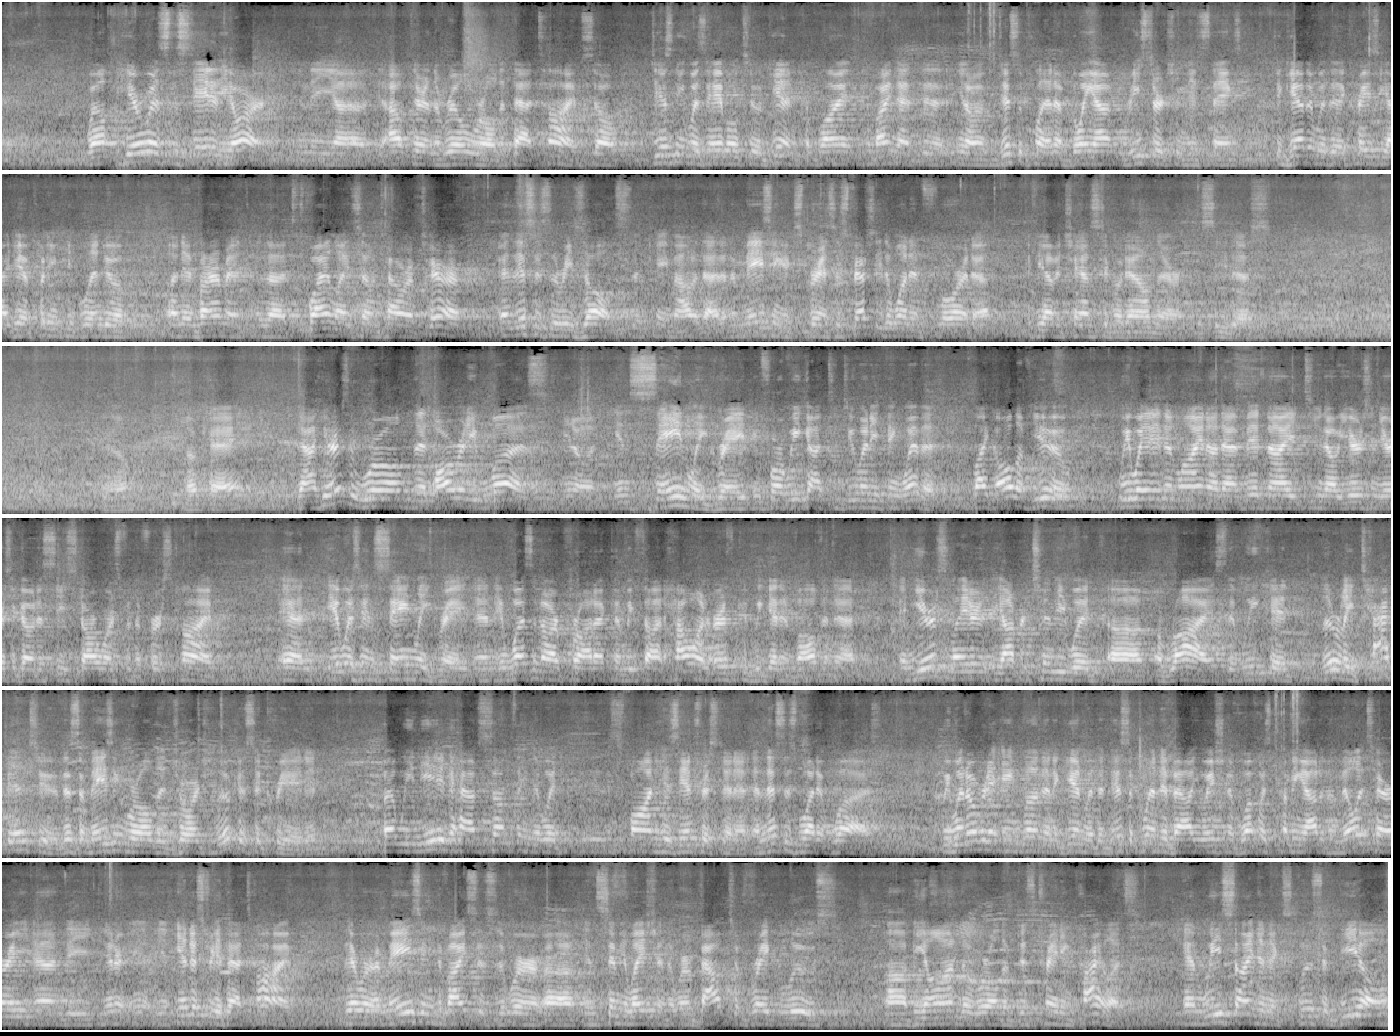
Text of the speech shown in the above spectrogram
Well, here was the state of the art in the, uh, out there in the real world at that time. So Disney was able to, again, combine, combine that uh, you know, discipline of going out and researching these things together with the crazy idea of putting people into a, an environment, the Twilight Zone Tower of Terror, and this is the results that came out of that. An amazing experience, especially the one in Florida, if you have a chance to go down there to see this. Know? Okay. Now here's a world that already was, you know, insanely great before we got to do anything with it. Like all of you, we waited in line on that midnight, you know, years and years ago to see Star Wars for the first time. And it was insanely great. And it wasn't our product, and we thought, how on earth could we get involved in that? And years later, the opportunity would uh, arise that we could literally tap into this amazing world that George Lucas had created, but we needed to have something that would spawn his interest in it, and this is what it was. We went over to England, and again, with a disciplined evaluation of what was coming out of the military and the industry at that time, there were amazing devices that were uh, in simulation that were about to break loose uh, beyond the world of just training pilots. And we signed an exclusive deal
